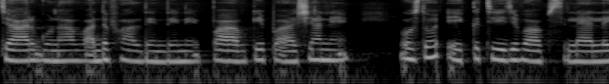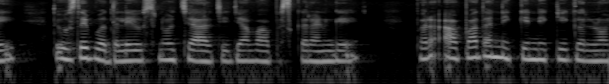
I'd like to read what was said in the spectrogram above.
ਚਾਰ ਗੁਣਾ ਵੱਧ ਫਲ ਦਿੰਦੇ ਨੇ, ਭਾਵ ਕਿ ਪਾਸ਼ਾ ਨੇ ਉਸ ਤੋਂ ਇੱਕ ਚੀਜ਼ ਵਾਪਸ ਲੈ ਲਈ ਤੇ ਉਸ ਦੇ ਬਦਲੇ ਉਸ ਨੂੰ ਚਾਰ ਚੀਜ਼ਾਂ ਵਾਪਸ ਕਰਨਗੇ। ਪਰ ਆਪਾਂ ਤਾਂ ਨਿੱਕੀ ਨਿੱਕੀ ਗੱਲੋਂ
